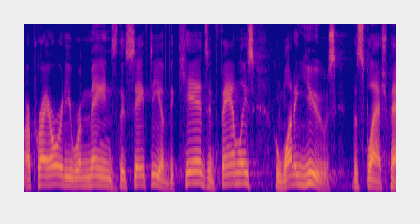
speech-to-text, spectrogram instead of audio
Our priority remains the safety of the kids and families who want to use the splash pad.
